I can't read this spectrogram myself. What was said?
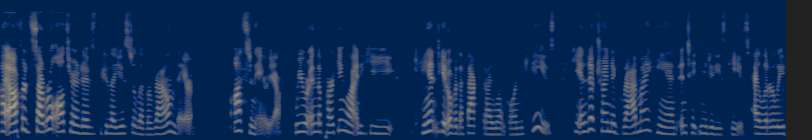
I offered several alternatives because I used to live around there, Austin area. We were in the parking lot and he can't get over the fact that I won't go in the caves. He ended up trying to grab my hand and take me to these caves. I literally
